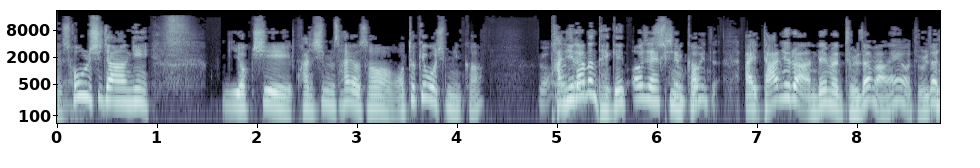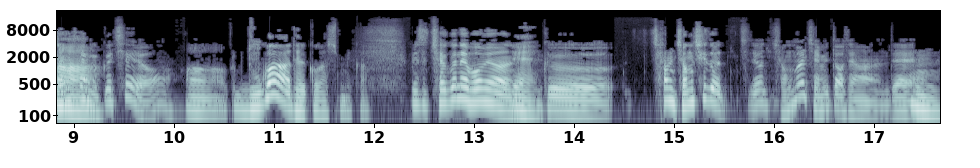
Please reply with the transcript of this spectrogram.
예. 서울시장이 역시 관심사여서 어떻게 보십니까? 그 단일화는 어제, 되겠습니까? 어제 핵심 포인트. 아니 단일화 안 되면 둘 다 망해요. 둘다 아. 정치하면 끝이에요. 어, 그럼 누가 될 것 같습니까? 그래서 최근에 보면 예. 그참 정치도 저- 정말 재밌다고 생각하는데 음.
